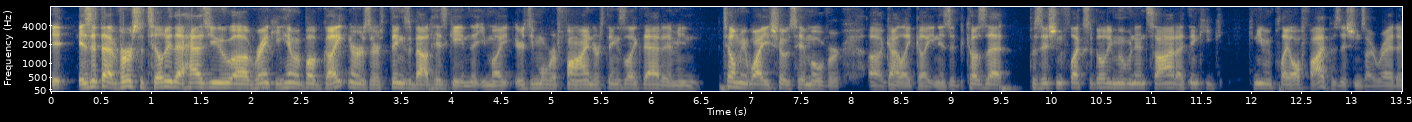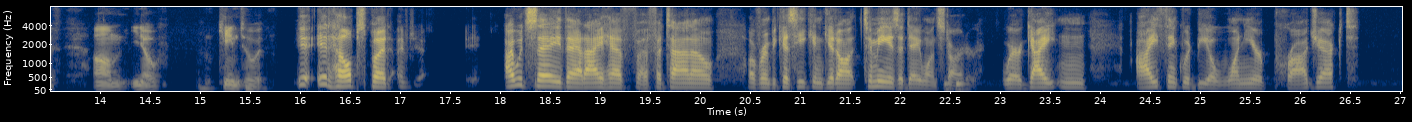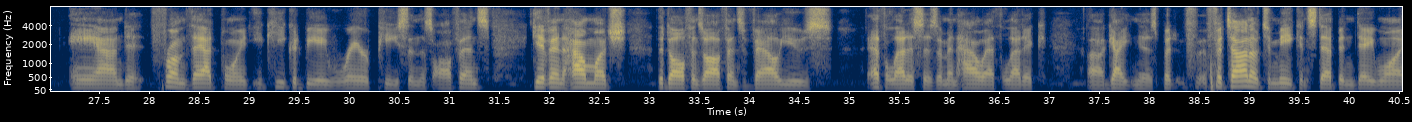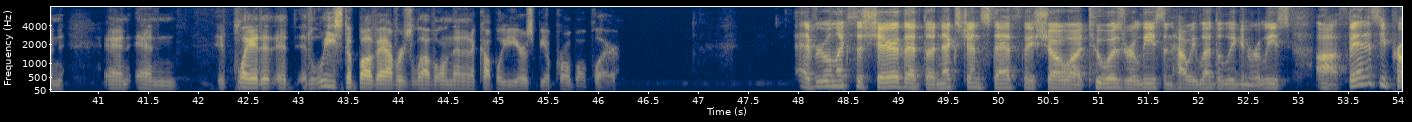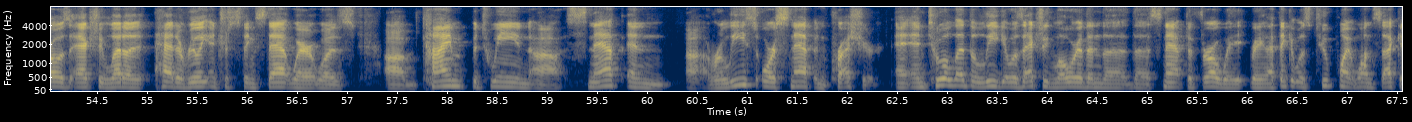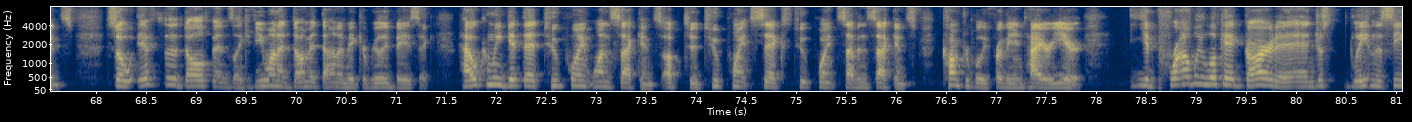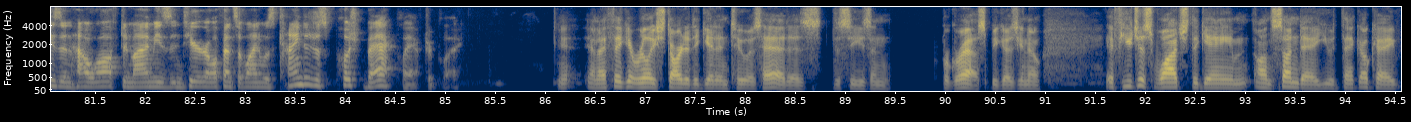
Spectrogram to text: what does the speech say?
Is it that versatility that has you uh, ranking him above Guyton, or is there things about his game that you might, is he more refined or things like that? I mean, tell me why you chose him over a guy like Guyton. Is it because that position flexibility moving inside? I think he can even play all five positions. I read if um, you know came to it. It, it helps, but I would say that I have uh, Fautanu over him because he can get on to me as a day one starter. Where Guyton, I think, would be a one year project. And from that point, he, could be a rare piece in this offense, given how much the Dolphins offense values athleticism and how athletic uh, Guyton is. But F- Fautanu, to me, can step in day one and and play it at, at, least above average level, and then in a couple years be a Pro Bowl player everyone likes to share that the next gen stats they show uh, Tua's release and how he led the league in release. Uh, FantasyPros actually led a had a really interesting stat where it was um, time between uh, snap and uh, release or snap and pressure. And, and Tua led the league. It was actually lower than the the snap to throw rate. rate. I think it was 2.1 seconds. So if the Dolphins, like if you want to dumb it down and make it really basic, how can we get that 2.1 seconds up to 2.6, 2.7 seconds comfortably for the entire year? You'd probably look at guard and just late in the season how often Miami's interior offensive line was kind of just pushed back play after play. And I think it really started to get into his head as the season progressed because, you know, if you just watch the game on Sunday, you would think, okay,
